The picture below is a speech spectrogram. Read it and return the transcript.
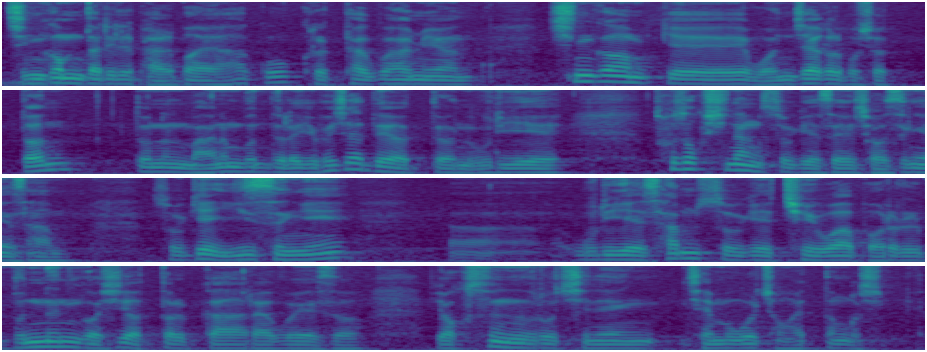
징검다리를 밟아야 하고 그렇다고 하면 신과 함께의 원작을 보셨던 또는 많은 분들에게 회자되었던 우리의 토속 신앙 속에서의 저승의 삶 속에 이승의 어, 우리의 삶 속에 죄와 벌을 묻는 것이 어떨까라고 해서 역순으로 진행 제목을 정했던 것입니다.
